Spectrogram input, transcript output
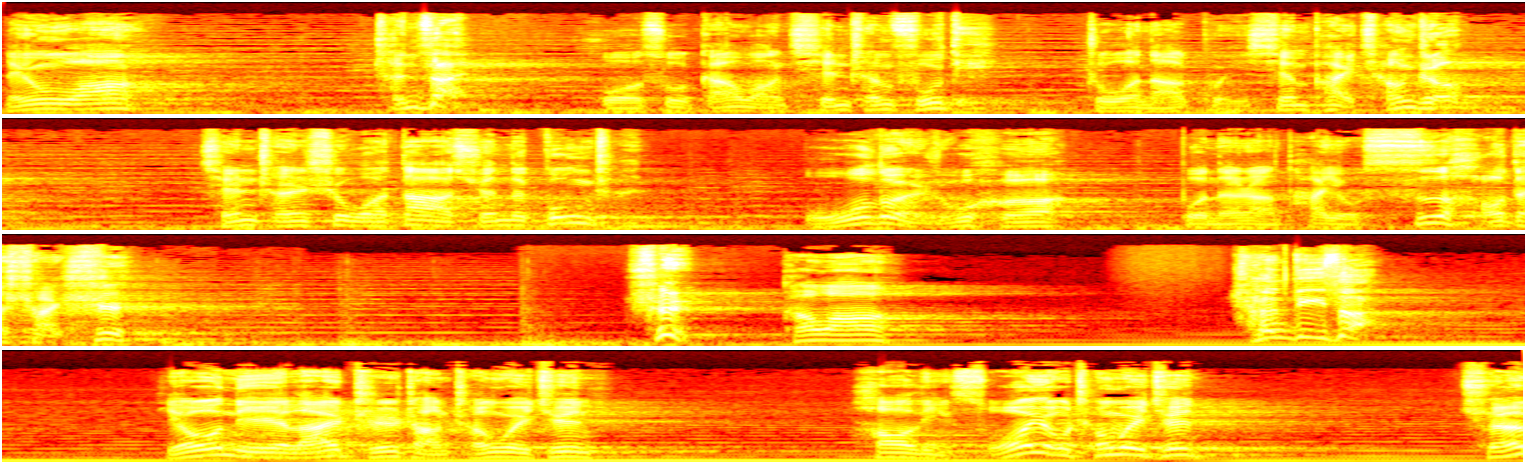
灵武王，臣在。火速赶往前臣府邸，捉拿鬼仙派强者。前臣是我大玄的功臣，无论如何。不能让他有丝毫的闪失。是，康王。臣弟在。由你来执掌城卫军，号令所有城卫军全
